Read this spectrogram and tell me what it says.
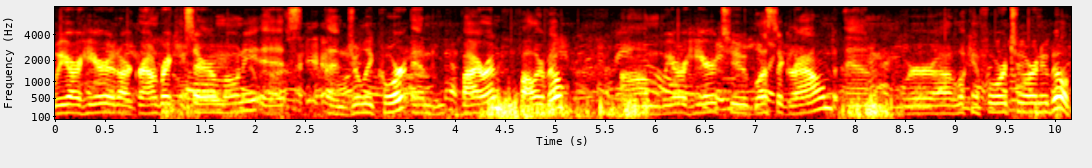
We are here at our groundbreaking ceremony. It's in Julie Court and Byron, Fowlerville. Um, we are here to bless the ground and we're uh, looking forward to our new build.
